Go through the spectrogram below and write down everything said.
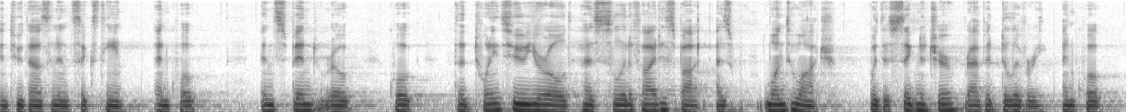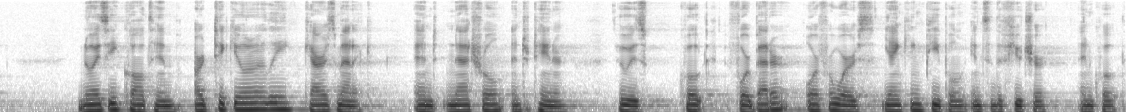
in 2016, end quote. And Spind wrote, quote, the 22 year old has solidified his spot as one to watch with his signature rapid delivery, end quote. Noisey called him articularly charismatic and natural entertainer who is, quote, for better or for worse, yanking people into the future, end quote.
